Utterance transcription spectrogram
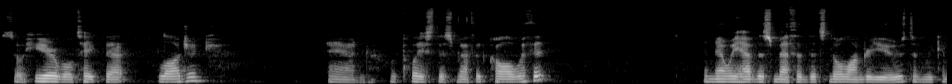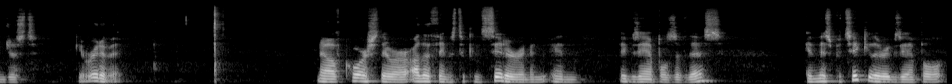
So here we'll take that logic and replace this method call with it. And now we have this method that's no longer used and we can just get rid of it. Now, of course, there are other things to consider in, in examples of this. In this particular example,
